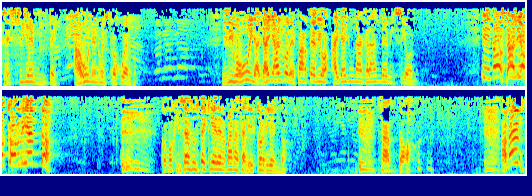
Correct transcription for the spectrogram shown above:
se siente aún en nuestro cuerpo. Y dijo, uy, allá hay algo de parte de Dios, allá hay una grande visión. Y no salió corriendo. Como quizás usted quiere, hermana, salir corriendo. Santo. Amén.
